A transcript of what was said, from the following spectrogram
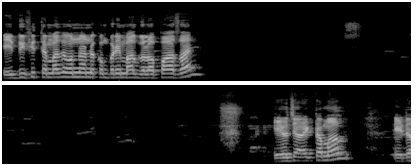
এই দুই ফিতের মাঝে অন্যান্য কোম্পানির মালগুলো পাওয়া যায়। এই হচ্ছে আরেকটা মাল। এটা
